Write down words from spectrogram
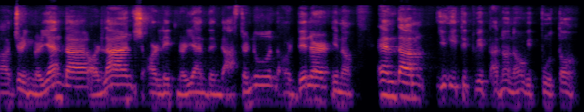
uh, during merienda or lunch or late merienda in the afternoon or dinner, you know. And um, you eat it with ano no, with puto.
